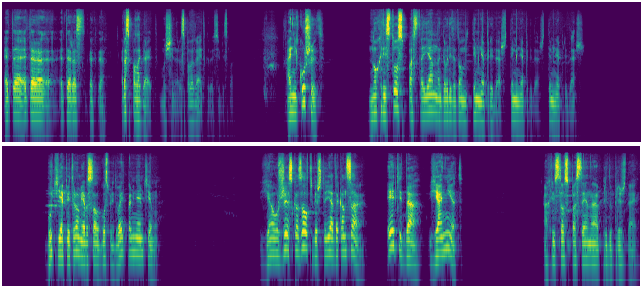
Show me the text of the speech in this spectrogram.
Это, это, это как-то располагает. Мужчина располагает, когда все бесплатно. Они кушают, но Христос постоянно говорит о том, ты меня предашь, ты меня предашь, ты меня предашь. Будь я Петром, я бы сказал, Господи, давайте поменяем тему. Я уже сказал тебе, что я до конца. Эти да, я нет. А Христос постоянно предупреждает.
